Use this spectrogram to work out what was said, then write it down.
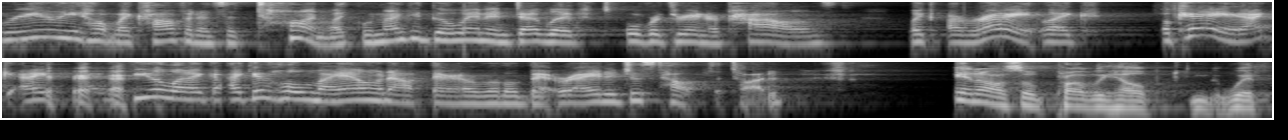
really helped my confidence a ton. Like when I could go in and deadlift over 300 pounds, like, all right, like, okay, I, I, I feel like I can hold my own out there a little bit, right? It just helped a ton. And also probably helped with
